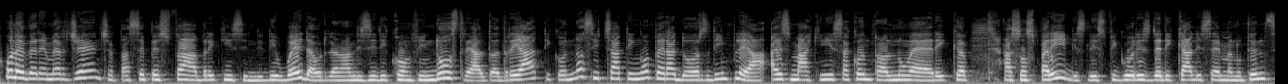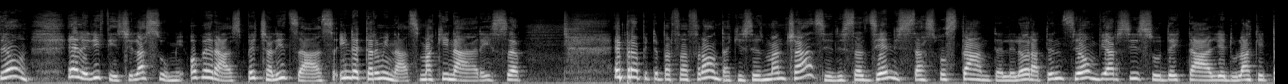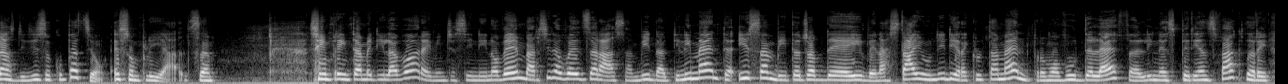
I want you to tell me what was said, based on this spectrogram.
Una vera emergenza passa per fabbriche in di Weda un'analisi di Confindustria Alto Adriatico non si chatting operadors di implea a macchine a control numeric, a son sparidis li figuris dedicati a manutenzione e all'edificio l'assumi operà specializzati in determinati macchinaris. E proprio per far fronte a questi smancianzi, le aziende si sta spostando le loro attenzioni verso il sud d'Italia, dove i tassi di disoccupazione sono più alti. Sempre in tema di lavoro, il 25 di novembre si realizzerà a San Vito Altiliment il San Vito Job Day, venastai un di reclutamento promovuto dall'EF, l'Inexperience Factory,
